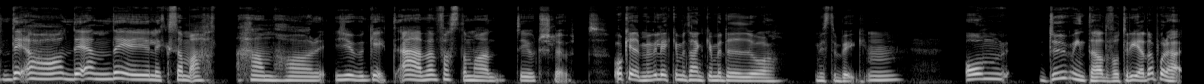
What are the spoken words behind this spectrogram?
Det, ja, det enda är ju liksom att han har ljugit även fast de hade gjort slut. Okej men vi leker med tanken med dig och Mr Big. Om du inte hade fått reda på det här,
